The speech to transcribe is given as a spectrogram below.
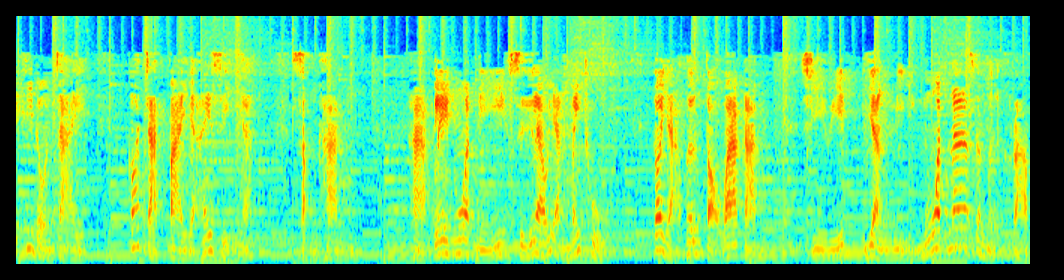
ขที่โดนใจ ก็จัดไปอย่าให้เสียสำคัญ หากเลขงวดนี้ซื้อแล้วยังไม่ถูก ก็อย่าเพิ่งต่อว่ากัน ชีวิตยังมีงวดหน้าเสมอครับ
